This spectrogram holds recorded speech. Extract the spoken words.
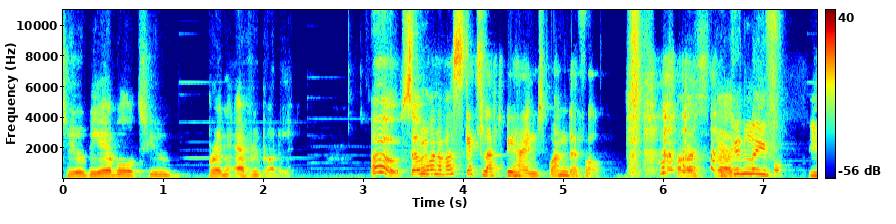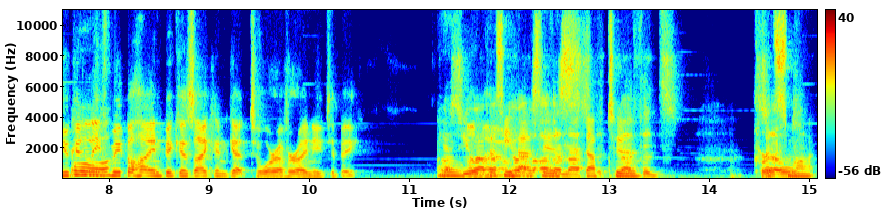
to be able to bring everybody. Oh, so Well- one of us gets left behind. Wonderful. You can leave. You can Or- leave me behind because I can get to wherever I need to be. yes, you Oh, have, because he you has have other his mes- stuff too. methods. That's So- smart.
